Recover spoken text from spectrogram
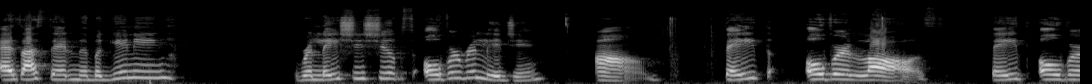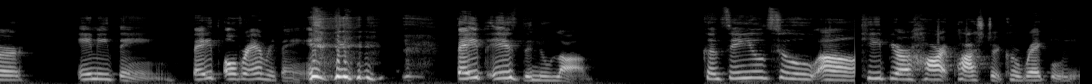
As I said in the beginning, relationships over religion, um, faith over laws, faith over anything, faith over everything. faith is the new law. Continue to um, keep your heart postured correctly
